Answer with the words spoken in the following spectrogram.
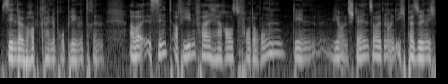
sehen da überhaupt keine Probleme drin. Aber es sind auf jeden Fall Herausforderungen, denen wir uns stellen sollten. Und ich persönlich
